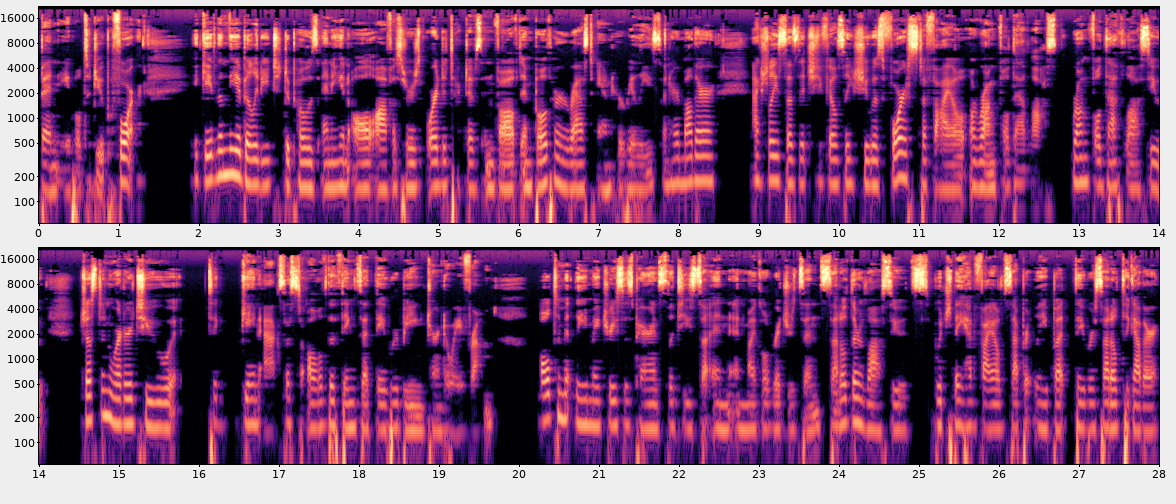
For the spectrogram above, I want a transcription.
been able to do before. It gave them the ability to depose any and all officers or detectives involved in both her arrest and her release. And her mother actually says that she feels like she was forced to file a wrongful death loss, wrongful death lawsuit just in order to to gain access to all of the things that they were being turned away from. Ultimately, Mitrice's parents, Latice Sutton and Michael Richardson, settled their lawsuits, which they had filed separately, but they were settled together,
